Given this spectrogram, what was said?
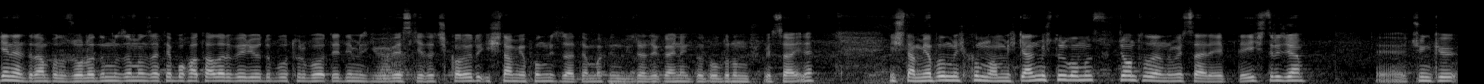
Genelde rampada zorladığımız zaman zaten bu hataları veriyordu. Bu turbo dediğimiz gibi veskiyete çıkarıyordu. İşlem yapılmış zaten. Bakın güzelce kaynakla doldurulmuş vesaire. İşlem yapılmış, kumlanmış, gelmiş turbomuz. Contalarını vesaire hep değiştireceğim. Ee, çünkü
